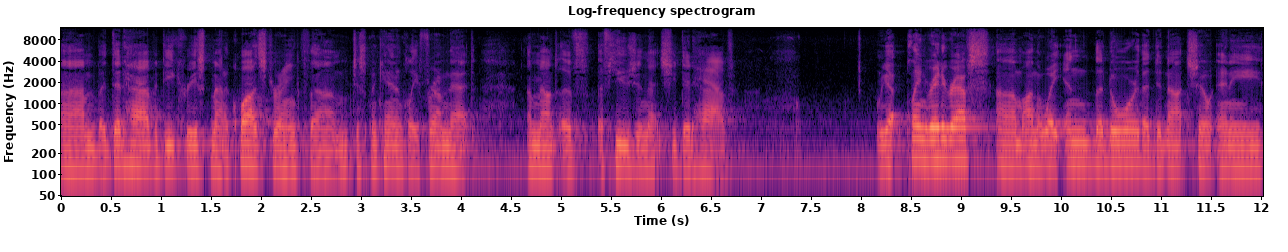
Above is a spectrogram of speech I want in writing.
um, but did have a decreased amount of quad strength um, just mechanically from that amount of effusion that she did have. We got plain radiographs um, on the way in the door that did not show any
